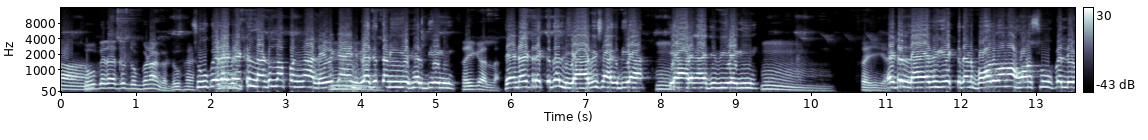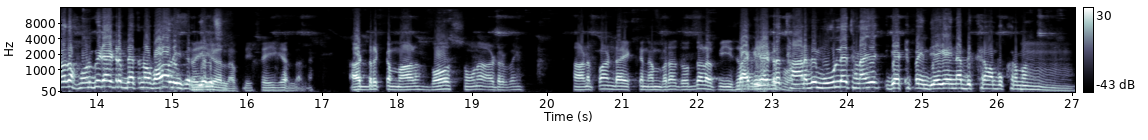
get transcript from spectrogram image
ਹਾਂ। ਤੂੰ ਕਿਹਦਾ ਤੂੰ ਦੁੱਗਣਾ ਕੱਢੂ ਫਿਰ। ਸੂਕੇ ਡਾਕਟਰ ਢਿੱਲਾ ਢੁੱਲਾ ਪੰਗਾ ਲੈ ਵੀ ਕਾਇਨ ਵਿੱਚ ਤਣੀ ਜੇ ਫਿਰਦੀ ਹੈਗੀ। ਸਹੀ ਗੱਲ ਆ। ਤੇ ਡਾਕਟਰ ਇੱਕ ਤਾਂ ਲਿਆ ਵੀ ਸਕਦੀ ਆ ਤਿਆਰੀਆਂ 'ਚ ਵੀ ਹੈਗੀ। ਹੂੰ। ਸਹੀ ਗੱਲ। ਡਾਕਟਰ ਲੈ ਵੀ ਗਏ ਇੱਕ ਦਿਨ ਬਹੁਤ ਵਾਵਾ ਹੁਣ ਸੂਪ ਲੈਵਾ ਤਾਂ ਹੁਣ ਵੀ ਡਾਕਟਰ ਬਿਤਨੋਂ ਬਾਹਲਾ ਲਈ ਫਿਰਦੀ ਸਹੀ ਗੱਲ ਆ ਬਈ ਸਹੀ ਗੱਲ ਆ। ਆਰਡਰ ਕਮਾਲ ਬਹੁਤ ਸੋਹਣਾ ਆਰਡਰ ਬਈ। ਥਣ ਭਾਂਡਾ ਇੱਕ ਨੰਬਰ ਆ ਦੁੱਧ ਵਾਲਾ ਪੀਸ ਆ ਬਾਕੀ ਡਾਕਟਰ। ਥਾਣ ਵੀ ਮੂਹਰਲੇ ਥਣਾ ਜੇ ਗਿੱਠ ਪੈਂਦੀ ਹੈਗਾ ਇੰਨਾ ਬਿਖਰਮਾ ਬੁਖਰਮਾ ਹੂੰ।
